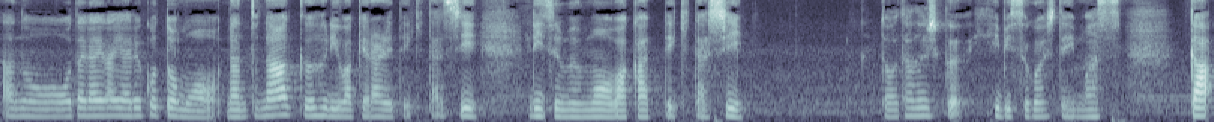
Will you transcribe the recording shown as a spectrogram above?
あのお互いがやることもなんとなく振り分けられてきたしリズムも分かってきたしと、楽しく日々過ごしています。が、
